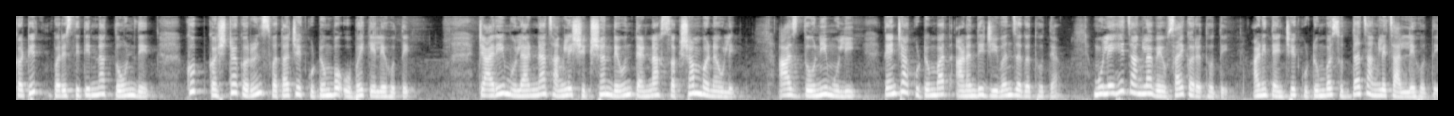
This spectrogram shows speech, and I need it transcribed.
कठीण परिस्थितींना तोंड देत खूप कष्ट करून स्वतःचे कुटुंब उभे केले होते. चारी मुलांना चांगले शिक्षण देऊन त्यांना सक्षम बनवले. आज दोन्ही मुली त्यांच्या कुटुंबात आनंदी जीवन जगत होत्या. मुलेही चांगला व्यवसाय करत होते आणि त्यांचे कुटुंबसुद्धा चांगले चालले होते.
